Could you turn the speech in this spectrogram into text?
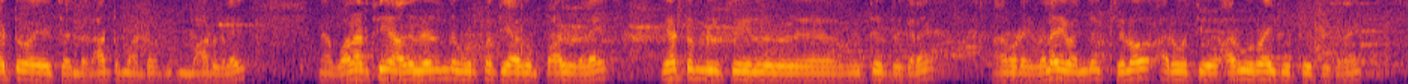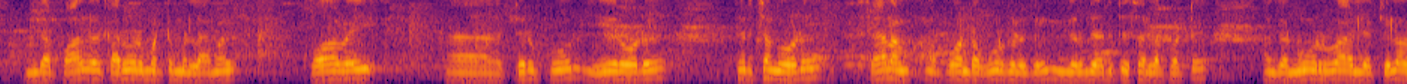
ஏட்டு வகையைச் சேர்ந்த நாட்டு மாட்டு மாடுகளை வளர்த்தி அதிலிருந்து உற்பத்தியாகும் பால்களை ஏட்டு மில்கில் விற்றுட்டு இருக்கிறேன் அதனுடைய விலை வந்து கிலோ அறுபத்தி அறுபது ரூபாய்க்கு விற்றுட்ருக்கிறேன் இந்த பால்கள் கரூர் மட்டும் இல்லாமல் கோவை திருப்பூர் ஈரோடு திருச்செங்கோடு சேலம் போன்ற ஊர்களுக்கு இங்கிருந்து எடுத்து செல்லப்பட்டு அங்கே நூறுரூவா இல்லை கிலோ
